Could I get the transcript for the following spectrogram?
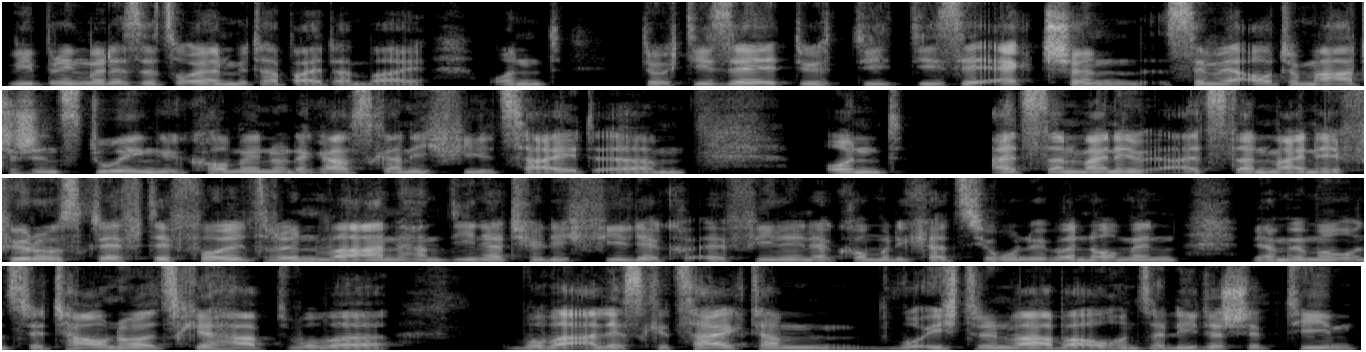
wie bringen wir das jetzt euren Mitarbeitern bei? Und durch diese, durch die, diese Action sind wir automatisch ins Doing gekommen und da gab es gar nicht viel Zeit. Ähm, und als dann, meine, als dann meine Führungskräfte voll drin waren, haben die natürlich viel, der, äh, viel in der Kommunikation übernommen. Wir haben immer unsere Townhalls gehabt, wo wir, wo wir alles gezeigt haben, wo ich drin war, aber auch unser Leadership-Team.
